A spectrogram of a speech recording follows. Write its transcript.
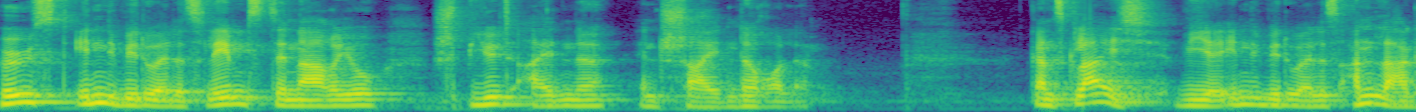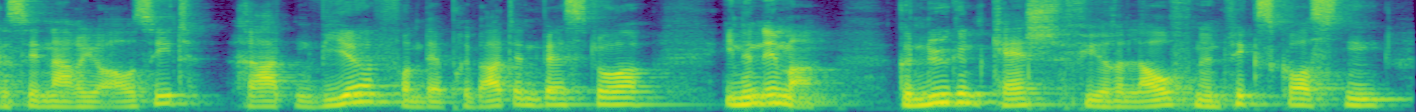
höchst individuelles Lebensszenario spielt eine entscheidende Rolle. Ganz gleich, wie Ihr individuelles Anlageszenario aussieht, raten wir von der Privatinvestor Ihnen immer, genügend Cash für Ihre laufenden Fixkosten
